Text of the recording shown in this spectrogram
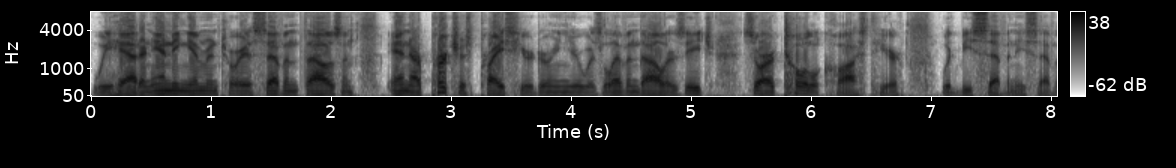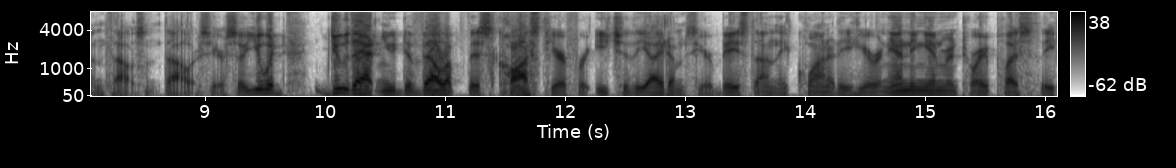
we had an ending inventory of 7,000 and our purchase price here during the year was $11 each. So our total cost here would be $77,000 here. So you would do that and you develop this cost here for each of the items here based on the quantity here and ending inventory plus the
